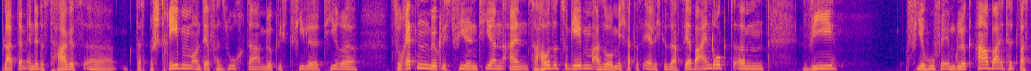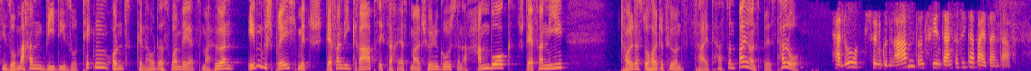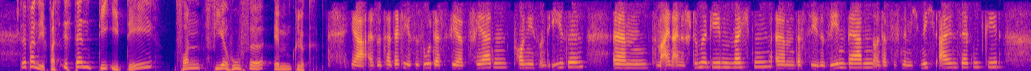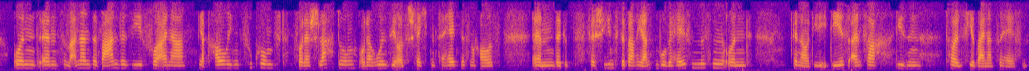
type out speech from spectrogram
bleibt am Ende des Tages äh, das Bestreben und der Versuch, da möglichst viele Tiere zu retten, möglichst vielen Tieren ein Zuhause zu geben. Also mich hat das ehrlich gesagt sehr beeindruckt, ähm, wie vier Hufe im Glück arbeitet, was die so machen, wie die so ticken. Und genau das wollen wir jetzt mal hören im Gespräch mit Stefanie Grabs. Ich sage erstmal schöne Grüße nach Hamburg. Stefanie, toll, dass du heute für uns Zeit hast und bei uns bist. Hallo. Hallo, schönen guten Abend und vielen Dank, dass ich dabei sein darf. Stefanie, was ist denn die Idee von vier Hufe im Glück? Ja, also tatsächlich ist es so, dass wir Pferden, Ponys und Eseln ähm, zum einen eine Stimme geben möchten, ähm, dass sie gesehen werden und dass es nämlich nicht allen sehr gut geht. Und ähm, zum anderen bewahren wir sie vor einer ja, traurigen Zukunft, vor der Schlachtung oder holen sie aus schlechten Verhältnissen raus. Ähm, da gibt es verschiedenste Varianten, wo wir helfen müssen. Und genau, die Idee ist einfach, diesen tollen Vierbeinern zu helfen.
